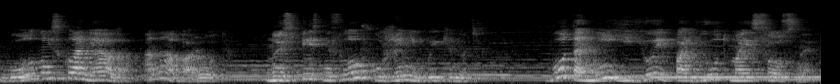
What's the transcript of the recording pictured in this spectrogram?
голову не склоняла, а наоборот. Но из песни слов уже не выкинуть. Вот они ее и поют, мои сосны,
